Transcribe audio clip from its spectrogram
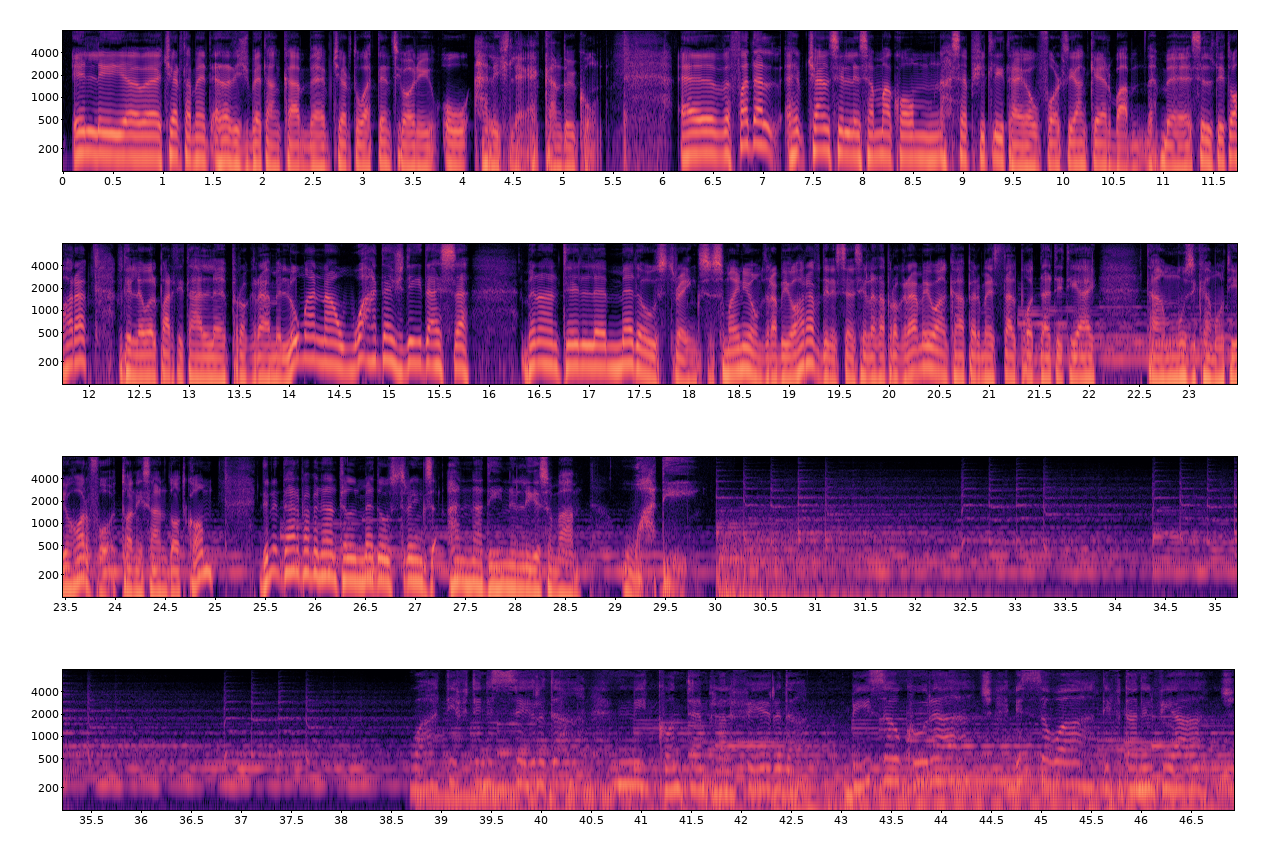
illi eh, ċertament edha tiġbet anka eh, ċertu attenzjoni u għalix le għandu jkun. Eh, fadal ċans li nsemmakom naħseb xi tlieta jew forsi anke erba silti toħra f'din l-ewwel parti tal-programm illum għandna waħda ġdida issa minant il-Meadow Strings. Smajnijom drabi oħra f'din is-sensiela ta' programmi u anka permezz tal-poddati tiegħi ta' mużika moti oħor fuq tonisan.com. Din id-darba minant il-Meadow Strings għandna din li jisimha waħdi. Waħdi f'din is-sirda nikkontempla l-firda biża' u kuraġġ issa waħdi f'dan il-vjaġġ.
